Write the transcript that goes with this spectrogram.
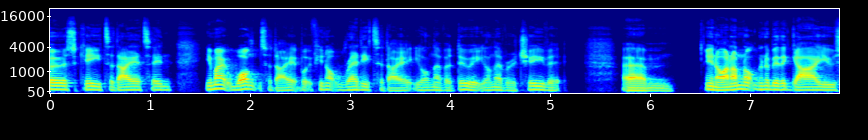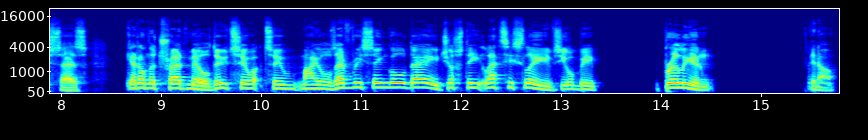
first key to dieting. You might want to diet, but if you're not ready to diet, you'll never do it. You'll never achieve it. Um, you know, and I'm not going to be the guy who says, get on the treadmill, do two two miles every single day, just eat lettuce leaves, you'll be brilliant. You know,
